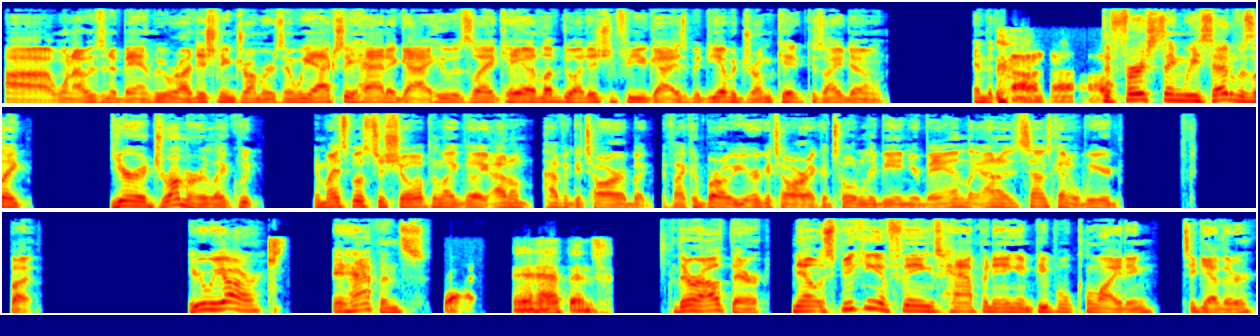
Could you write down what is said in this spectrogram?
uh, when I was in a band, we were auditioning drummers, and we actually had a guy who was like, "Hey, I'd love to audition for you guys, but do you have a drum kit? Because I don't." And the, Oh no. the first thing we said was like, "You're a drummer. Like, what? Am I supposed to show up and like, like I don't have a guitar, but if I could borrow your guitar, I could totally be in your band." Like, I don't know. It sounds kind of weird, but here we are. It happens. It happens. They're out there now. Speaking of things happening and people colliding together,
